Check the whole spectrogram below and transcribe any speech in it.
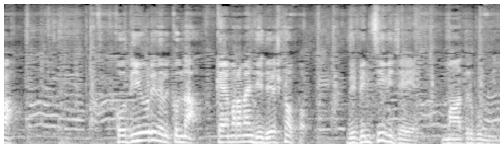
വാ കൊതിയൂറി നിൽക്കുന്ന ക്യാമറമാൻ ജിതേഷിനൊപ്പം വിപിൻ സി വിജയൻ മാതൃഭൂമി.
